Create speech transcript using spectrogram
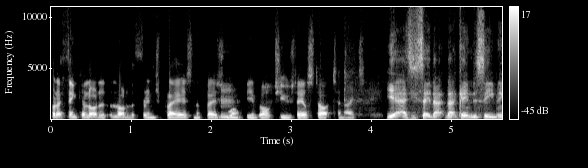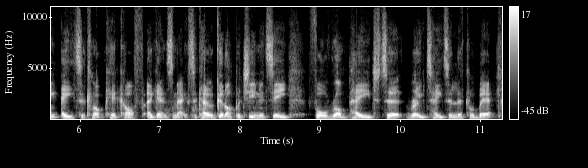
But I think a lot of a lot of the fringe players and the players Mm. who won't be involved Tuesday will start tonight. Yeah, as you say, that, that game this evening, eight o'clock kickoff against Mexico. A good opportunity for Rob Page to rotate a little bit.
